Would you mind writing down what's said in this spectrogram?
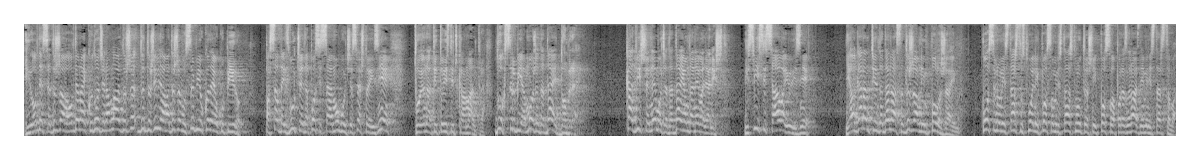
I ovdje se država, ovdje onaj ko dođe na vlast doživljava državu Srbiju kod je okupirao. Pa sad da izvuče, da posisa moguće sve što je iz nje, to je ona titoistička mantra. Dok Srbija može da daje, dobre. Kad više ne može da daje, onda ne valja ništa. I svi sisavaju iz nje. Ja garantujem da danas na državnim položajima, posebno ministarstvo spoljnih poslova, ministarstvo unutrašnjih poslova po raznoraznim ministarstvama,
